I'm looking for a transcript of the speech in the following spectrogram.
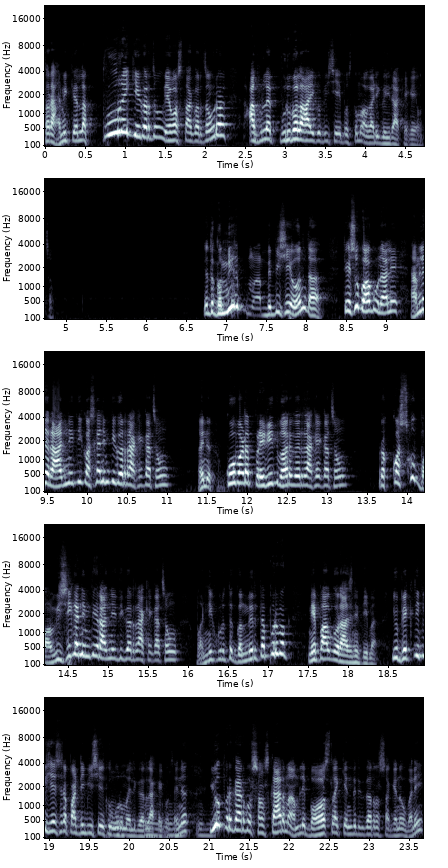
तर हामी त्यसलाई पुरै के गर्छौँ व्यवस्था गर्छौँ र आफूलाई पूर्व लागेको विषयवस्तुमा अगाडि गइराखेकै हुन्छौँ। यो त गम्भीर विषय हो नि त। त्यसो भएको हुनाले हामीले राजनीति कसका निम्ति गरिराखेका छौँ? होइन कोबाट प्रेरित भएर गरिराखेका छौँ? र कसको भविष्यका निम्ति राजनीति गरिराखेका छौँ भन्ने कुरो त गम्भीरतापूर्वक नेपालको राजनीतिमा यो व्यक्ति विशेष र पार्टी विशेषको कुरो मैले गरिराखेको छैन। यो प्रकारको संस्कारमा हामीले बहसलाई केन्द्रित गर्न सकेनौँ भने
